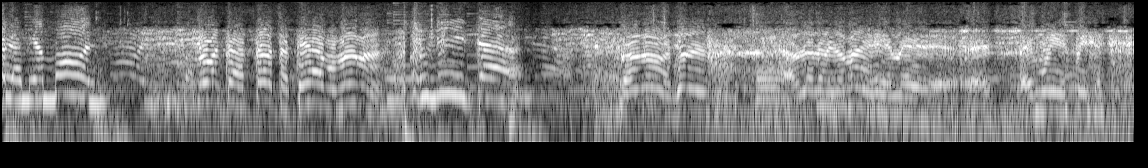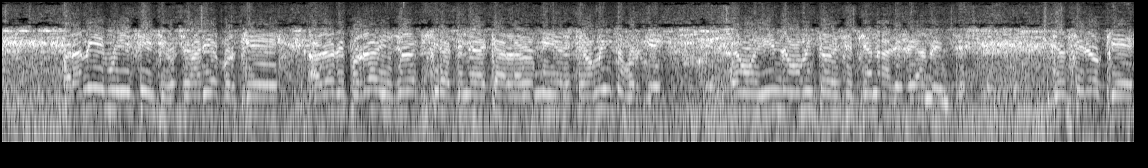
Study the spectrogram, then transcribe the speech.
Hola, mi amor. ¿Cómo estás, Tota? Te amo, mamá. Bonita. No, no, yo eh, hablar a mi mamá es, me- es- es muy difícil. Para mí es muy difícil, José María, porque hablar de por radio, yo la quisiera tener acá al lado mío en este momento porque estamos viviendo momentos excepcionales realmente. Yo sé lo que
